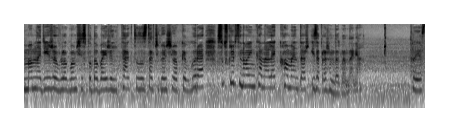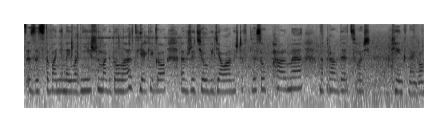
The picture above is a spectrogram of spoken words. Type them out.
Mam nadzieję, że vlog Wam się spodoba. Jeżeli tak, to zostawcie koniecznie łapkę w górę, subskrypcję na moim kanale, komentarz i zapraszam do oglądania. To jest zdecydowanie najładniejszy McDonald's, jakiego w życiu widziałam. Jeszcze w tle są palmy. Naprawdę coś pięknego.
